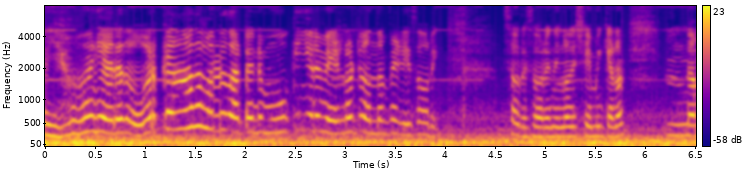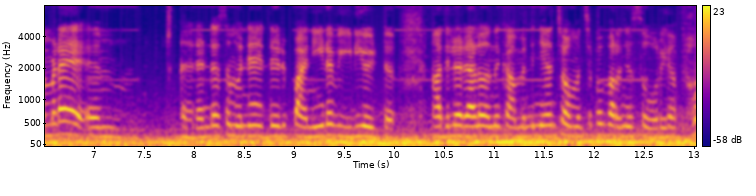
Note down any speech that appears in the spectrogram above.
അയ്യോ ഞാനത് ഓർക്കാതെ വന്നതാട്ടോ എന്റെ മൂക്കിങ്ങനെ മേളിലോട്ട് വന്നപ്പോഴേ. സോറി സോറി സോറി നിങ്ങൾ ക്ഷമിക്കണം. നമ്മുടെ രണ്ടു ദിവസം മുന്നേ എന്റെ ഒരു പനിയുടെ വീഡിയോ ഇട്ട് അതിലൊരാൾ വന്ന് കമന്റ് ഞാൻ ചുമച്ചപ്പോൾ പറഞ്ഞു സോറി അപ്പോൾ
